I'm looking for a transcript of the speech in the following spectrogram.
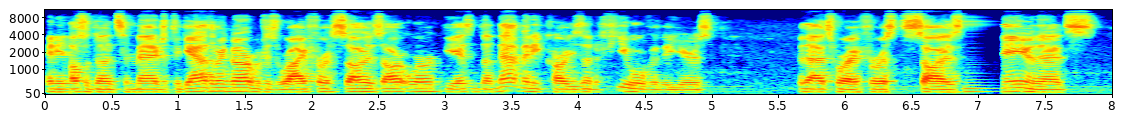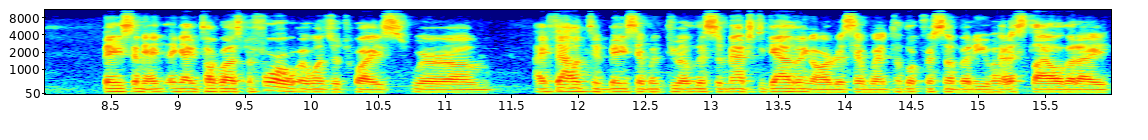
And he's also done some Magic the Gathering art, which is where I first saw his artwork. He hasn't done that many cards; he's done a few over the years but that's where I first saw his name, and that's basically. I, mean, I think I talked about this before once or twice, where um, I found him. Basically, I went through a list of Magic the Gathering artists and went to look for somebody who had a style that I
